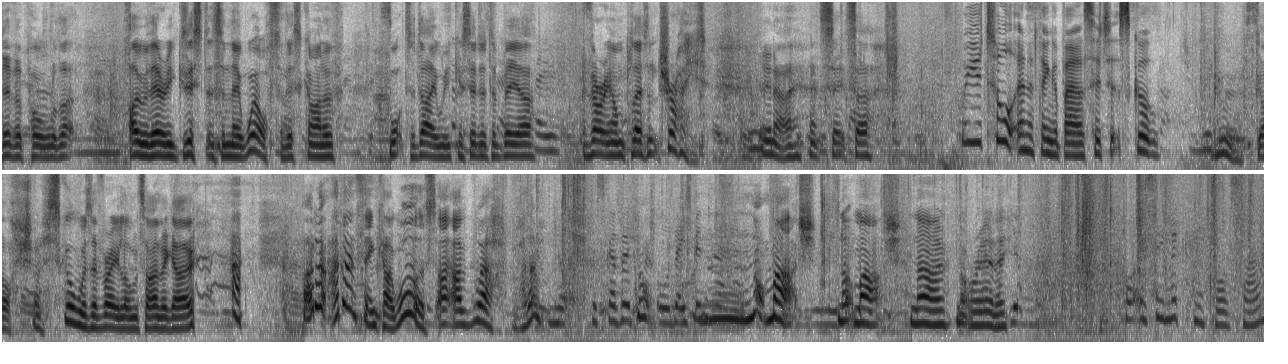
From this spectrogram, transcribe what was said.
Liverpool that owe their existence and their wealth to this kind of what today we consider to be a very unpleasant trade. You know, it's it's a Were you taught anything about it at school? Ooh, gosh, school was a very long time ago. I don't, I don't think I was. I, I well, I don't. Not discovered, or they've been there. Not much. Not much. No, not really. What is he looking for, Sam?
